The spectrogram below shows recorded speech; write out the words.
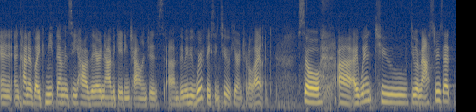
and, and, kind of like meet them and see how they're navigating challenges um, that maybe we're facing too here on Turtle Island. So uh, I went to do a master's at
